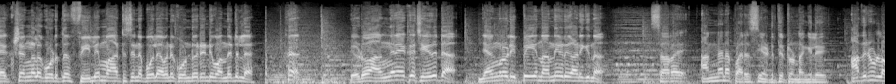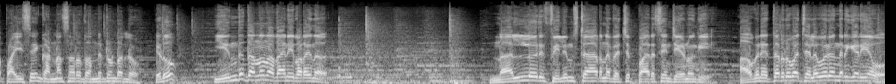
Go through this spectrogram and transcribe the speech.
ലക്ഷങ്ങൾ കൊടുത്ത് ഫിലിം ആർട്ടിസ്റ്റിനെ പോലും അവന് കൊണ്ടുവരേണ്ടി വന്നിട്ടില്ല. എടോ അങ്ങനെയൊക്കെ ചെയ്തിട്ടാ ഞങ്ങളോട് ഇപ്പൊ ഈ നന്ദിയോട് കാണിക്കുന്നത് സാറേ അങ്ങനെ പരസ്യം എടുത്തിട്ടുണ്ടെങ്കിൽ അതിനുള്ള പൈസയും കണ്ണൻ സാറ് തന്നിട്ടുണ്ടല്ലോ. എടോ എന്ത് തന്നെന്നാ താനീ പറയുന്നത്? നല്ലൊരു ഫിലിം സ്റ്റാറിനെ വെച്ച് പരസ്യം ചെയ്യണമെങ്കിൽ അവൻ എത്ര രൂപ ചെലവ് എനിക്ക് അറിയാവോ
